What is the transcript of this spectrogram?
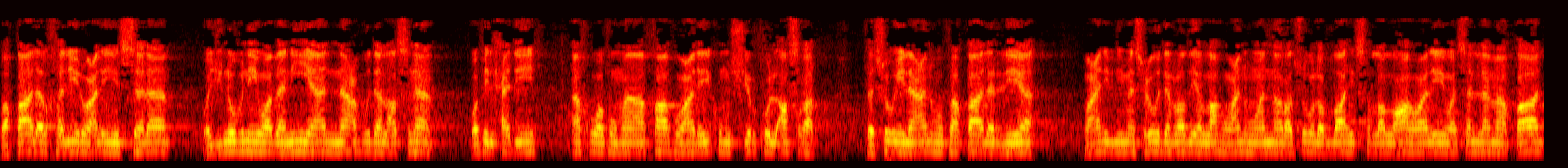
وقال الخليل عليه السلام واجنبني وبني أن نعبد الأصنام. وفي الحديث أخوف ما أخاف عليكم الشرك الأصغر. فسئل عنه فقال الرياء. وعن ابن مسعود رضي الله عنه أن رسول الله صلى الله عليه وسلم قال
